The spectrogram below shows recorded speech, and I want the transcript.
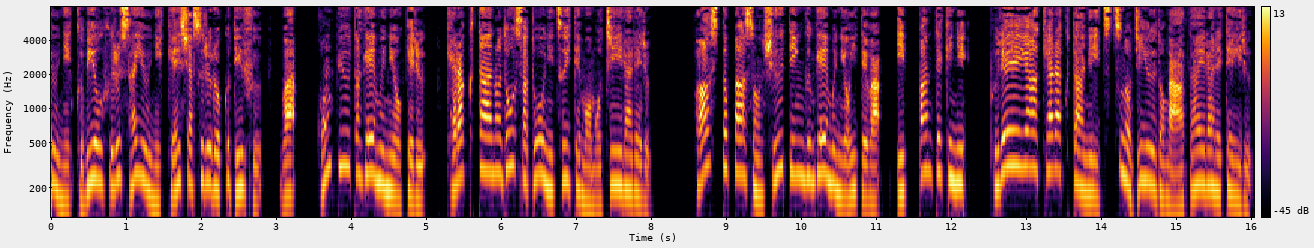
右に首を振る左右に傾斜するロクデュフは、コンピュータゲームにおけるキャラクターの動作等についても用いられる。ファーストパーソンシューティングゲームにおいては、一般的に、プレイヤーキャラクターに5つの自由度が与えられている。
